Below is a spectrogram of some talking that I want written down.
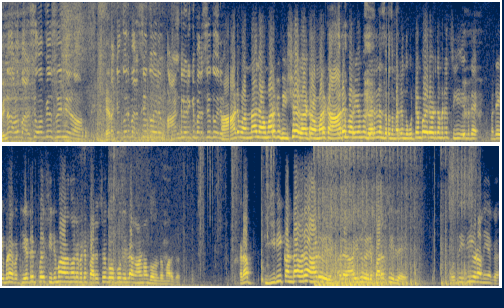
പിന്നെ നമ്മൾ പരസ്യം ഓഫീസ് സ്ട്രീം ചെയ്യണോ? ഇടയ്ക്കൊക്കെ ഒരു പരസ്യമൊക്കെ വരും. ആണ്ടിലൊരിക്കൽ പരസ്യമൊക്കെ വരും. ആട് വന്നാൽ അവന്മാർക്ക് വിഷയം കേട്ടോ. അവന്മാർക്ക് ആടും പറയൊന്നും വരല്ലെന്ന് തോന്നുന്നു. മറ്റേ നൂറ്റമ്പത് രൂപ എടുത്ത് മറ്റേ സി- മറ്റേ മറ്റേ ഇവിടെ തിയേറ്ററിൽ പോയി സിനിമ കാണുന്ന പോലെ മറ്റേ പരസ്യം കോപ്പൊന്നും ഇല്ല കാണാൻ തോന്നുന്നുണ്ട് അവന്മാർക്ക്. എടാ ടി വി കണ്ടവരെ ആട് വരും. അല്ല ഇത് വരും. പരസ്യം ഇല്ലേ? ഒന്ന് ഇത് ചെയ്യടാ നീയൊക്കെ.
